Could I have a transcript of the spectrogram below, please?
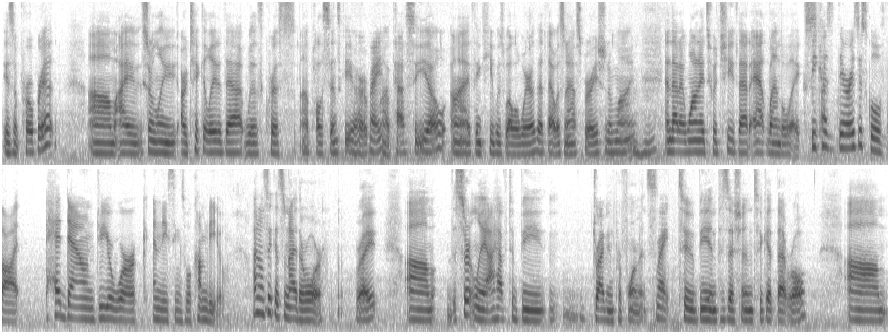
is appropriate. Um, I certainly articulated that with Chris uh, Policinski, our Right. uh, past CEO. I think he was well aware that that was an aspiration of mine, and that I wanted to achieve that at Land O'Lakes. Because there is a school of thought head down, do your work, and these things will come to you. I don't think it's an either or, right? Um, certainly, I have to be driving performance Right. to be in position to get that role. Um,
